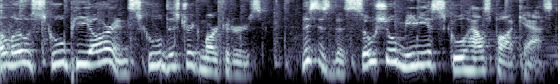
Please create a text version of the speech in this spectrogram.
Hello, school PR and school district marketers. This is the Social Media Schoolhouse Podcast,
